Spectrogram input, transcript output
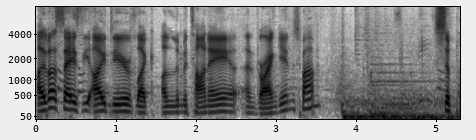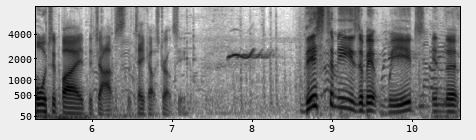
I was about to say is the idea of like Unlimitane and Varangian spam supported by the jabs that take out Streltsy. This, to me, is a bit weird in that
